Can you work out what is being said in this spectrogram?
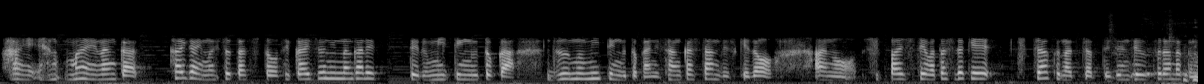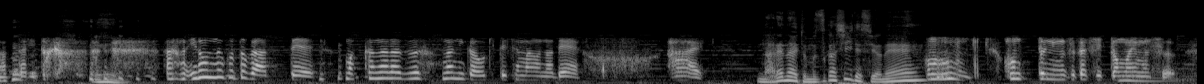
はい、前なんか海外の人たちと世界中に流れてるミーティングとか、ズームミーティングとかに参加したんですけど、あの失敗して私だけちっちゃくなっちゃって全然映らなくなったりとか、ええ。あのいろんなことがあって、まあ、必ず何か起きてしまうので、はい、慣れないと難しいですよね。うん、本当に難しいと思います。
